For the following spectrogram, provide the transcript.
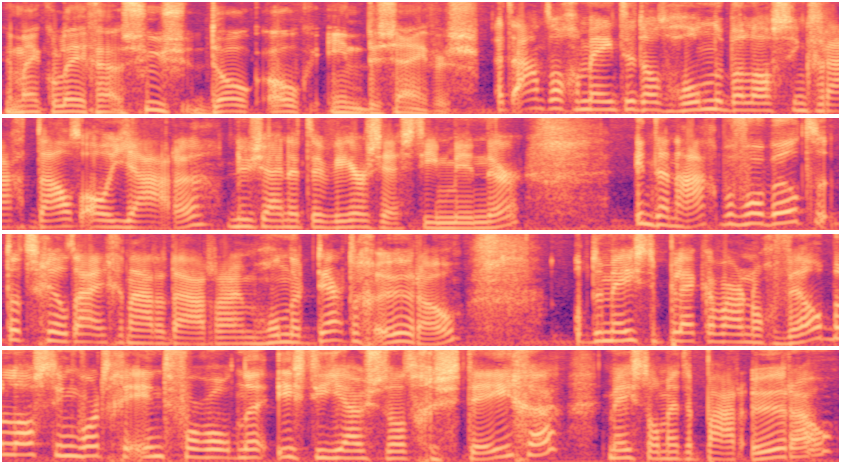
En mijn collega Suus dook ook in de cijfers. Het aantal gemeenten dat hondenbelasting vraagt daalt al jaren. Nu zijn het er weer 16 minder. In Den Haag bijvoorbeeld, dat scheelt eigenaren daar ruim 130 euro. Op de meeste plekken waar nog wel belasting wordt geïnd voor honden... is die juist wat gestegen, meestal met een paar euro.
